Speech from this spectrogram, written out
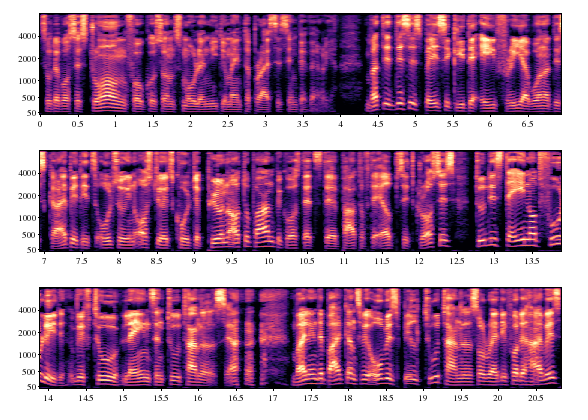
So there was a strong focus on small and medium enterprises in Bavaria. But this is basically the A3 I want to describe it. It's also in Austria, it's called the Pyhrn Autobahn because that's the part of the Alps it crosses. To this day, not fully with two lanes and two tunnels. Yeah? While in the Balkans, we always built two tunnels already for the highways,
